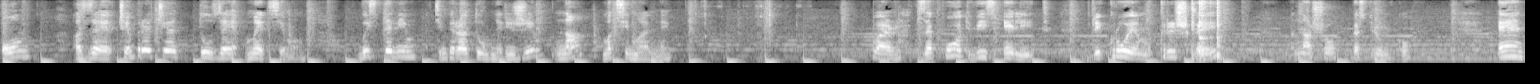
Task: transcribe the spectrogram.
on the temperature to the maximum. Выставим температурный режим на максимальный. Cover the pot with a lid. Прикроем крышкой нашу кастрюльку. And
